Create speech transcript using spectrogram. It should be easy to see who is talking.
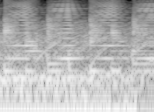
Speaker 1: Thank you.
